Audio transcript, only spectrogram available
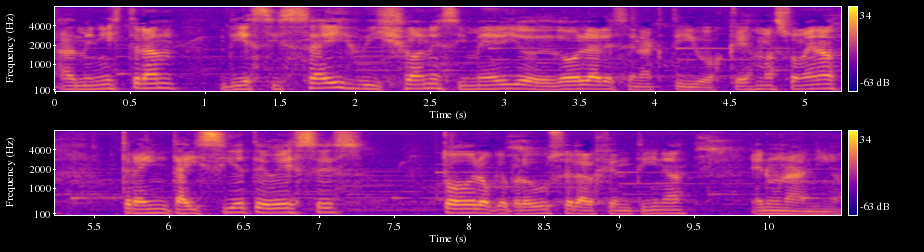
administran 16 billones y medio de dólares en activos, que es más o menos 37 veces todo lo que produce la Argentina en un año.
